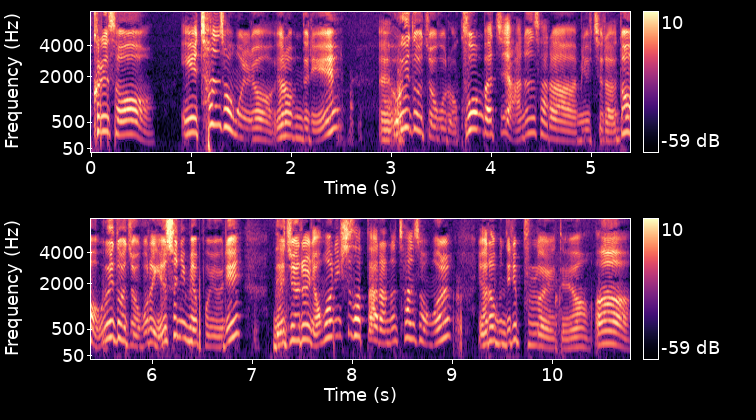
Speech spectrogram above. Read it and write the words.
그래서 이 찬송을요, 여러분들이 예, 의도적으로 구원받지 않은 사람일지라도 의도적으로 예수님의 보혈이 내 죄를 영원히 씻었다라는 찬송을 여러분들이 불러야 돼요. 어,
